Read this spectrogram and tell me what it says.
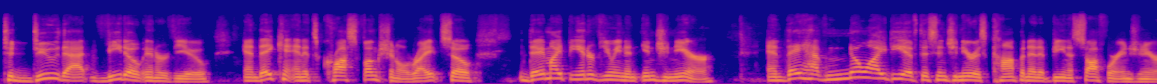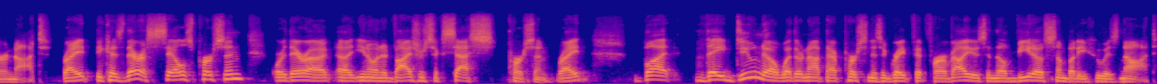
to do that veto interview and they can and it's cross functional, right? So they might be interviewing an engineer and they have no idea if this engineer is competent at being a software engineer or not right? Because they're a salesperson or they're a, a, you know an advisor success person right? But they do know whether or not that person is a great fit for our values and they'll veto somebody who is not.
